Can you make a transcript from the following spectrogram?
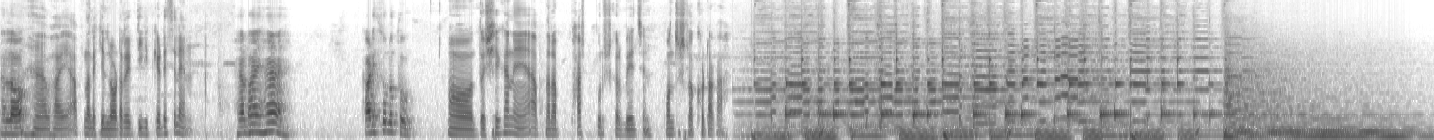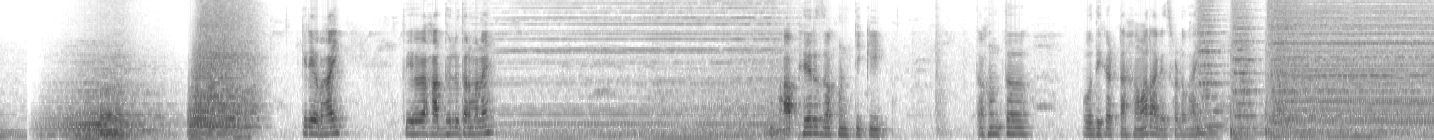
Hello. হ্যাঁ ভাই আপনারা কি লটারির টিকিট কেটেছিলেন? হ্যাঁ ভাই হ্যাঁ। গাড়ি চলো তো। ও তো সেখানে আপনারা ফার্স্ট পুরস্কার পেয়েছেন পঞ্চাশ লক্ষ টাকা। কিরে ভাই তুই এভাবে হাত ধুলু তার মানে? বাপের যখন টিকিট। তখন তো অধিকারটা আমার আগে, ছোট ভাই।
